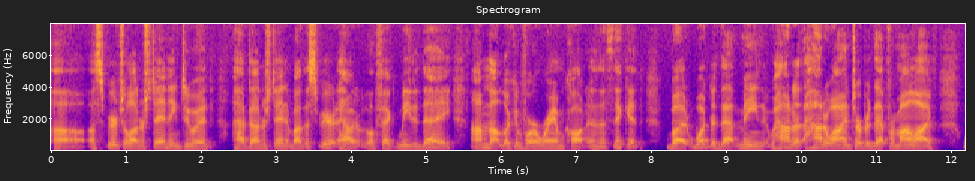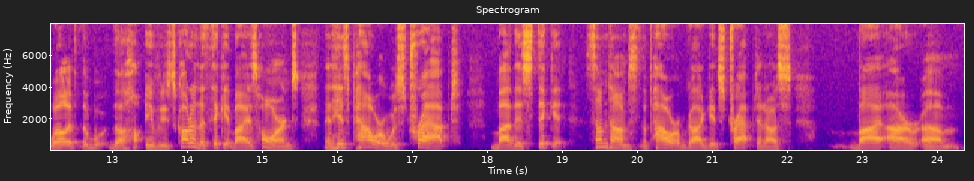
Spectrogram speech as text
uh, a spiritual understanding to it. I have to understand it by the Spirit, how it will affect me today. I'm not looking for a ram caught in the thicket, but what did that mean? How do how do I interpret that for my life? Well, if the the if he's caught in the thicket by his horns, then his power was trapped by this thicket. Sometimes the power of God gets trapped in us by our um,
